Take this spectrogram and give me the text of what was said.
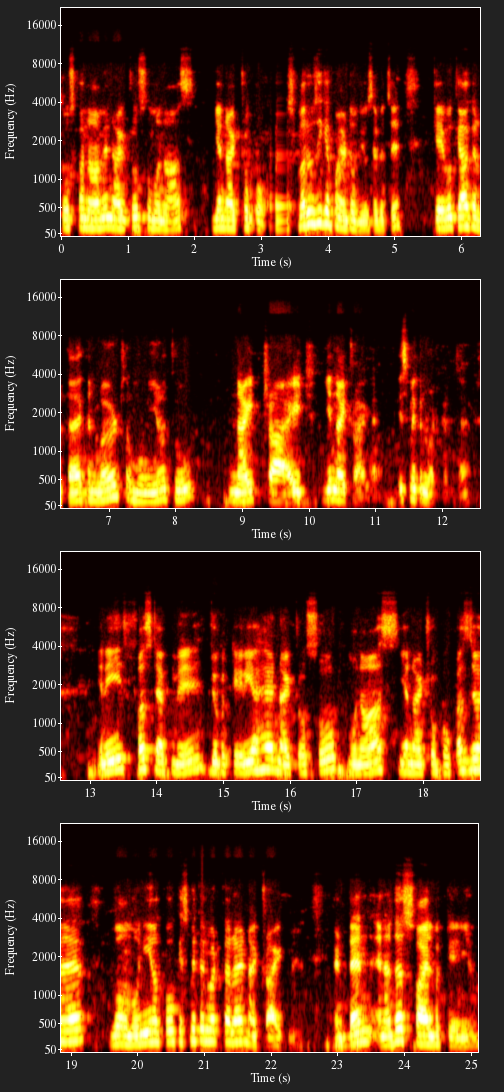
तो उसका नाम है नाइट्रोसोमोनास या नाइट्रोकोकस मरूजी के पॉइंट ऑफ़ व्यू से बच्चे, कि वो क्या करता है? कन्वर्ट अमोनिया टू नाइट्राइट ये नाइट्राइट है, इसमें कन्वर्ट करता है। यानी फ़र्स्ट स्टेप में जो बैक्टीरिया है नाइट्रोसोमोनास या नाइट्रोकोकस जो है वो अमोनिया को किसमें कन्वर्ट कर रहा है? नाइट्राइट में। And then another soil bacteria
